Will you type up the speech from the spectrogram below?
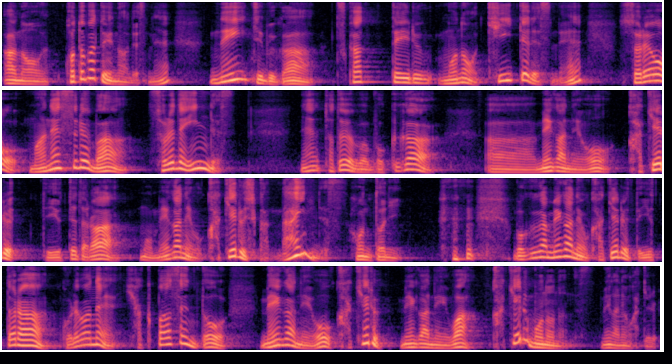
あの言葉というのはですねネイティブが使っているものを聞いてですねそれを真似すればそれでいいんです。ね、例えば僕があ眼鏡をかけるって言ってたらもう眼鏡をかけるしかないんです。本当に。僕が眼鏡をかけるって言ったらこれはね100%眼鏡をかける。眼鏡はかけるものなんです。眼鏡をかける。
